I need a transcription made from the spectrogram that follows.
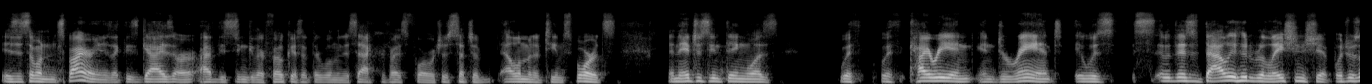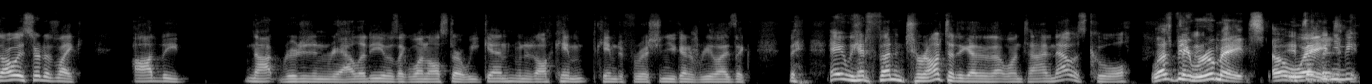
is someone inspiring is like these guys are have this singular focus that they're willing to sacrifice for, which is such an element of team sports. And the interesting thing was with with Kyrie and, and Durant, it was, it was this ballyhood relationship, which was always sort of like oddly not rooted in reality. It was like one All Star weekend when it all came came to fruition. You kind of realized like, hey, we had fun in Toronto together that one time. That was cool. Let's be like, roommates. Oh it's wait, like when you meet,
